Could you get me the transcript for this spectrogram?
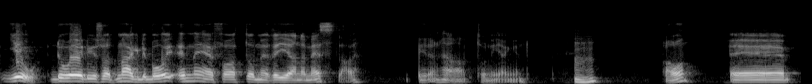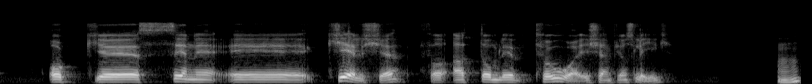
Jo, då är det ju så att Magdeburg är med för att de är regerande mästare i den här turneringen. Ja. Eh, och eh, sen är eh, Kielce för att de blev tvåa i Champions League. Mm.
